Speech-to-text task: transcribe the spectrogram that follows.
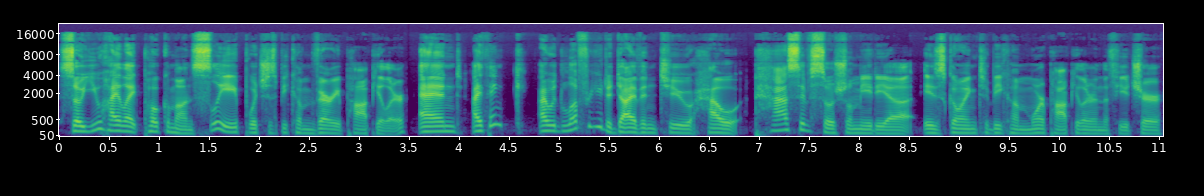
So you highlight Pokemon Sleep, which has become very popular. And I think I would love for you to dive into how passive social media is going to become more popular in the future.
